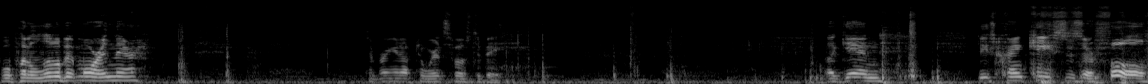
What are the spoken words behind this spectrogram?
we'll put a little bit more in there to bring it up to where it's supposed to be. Again, these crankcases are full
